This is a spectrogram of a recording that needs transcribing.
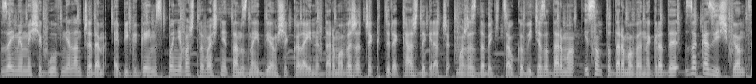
zajmiemy się głównie launcherem Epic Games, ponieważ to właśnie tam znajdują się kolejne darmowe rzeczy, które każdy gracz może zdobyć całkowicie za darmo i są to darmowe nagrody z okazji świąt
